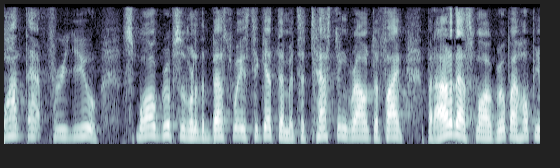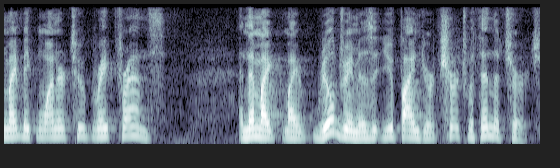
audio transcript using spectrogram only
want that for you. Small groups is one of the best ways to get them. It's a testing ground to find. But out of that small group, I hope you might make one or two great friends. And then my, my real dream is that you find your church within the church,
